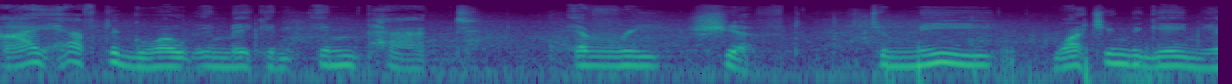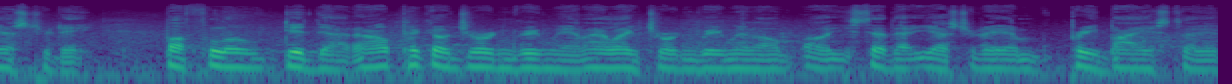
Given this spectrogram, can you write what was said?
I have to go out and make an impact every shift. To me, watching the game yesterday, Buffalo did that. And I'll pick out Jordan Greenway, I like Jordan Greenway. I'll, uh, you said that yesterday. I'm pretty biased. I,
